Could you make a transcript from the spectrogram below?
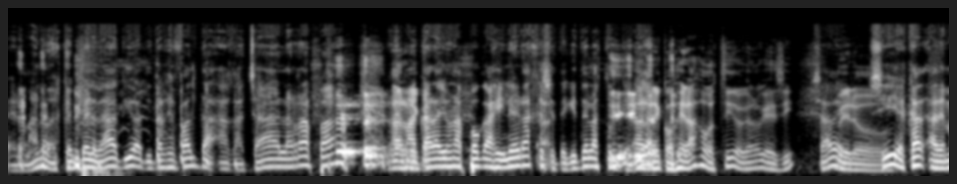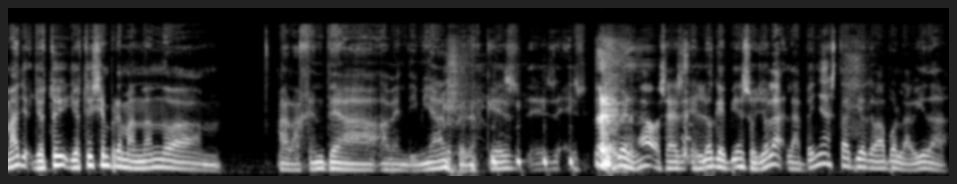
Hermano, es que es verdad, tío, a ti te hace falta agachar la raspa, rematar ahí unas pocas hileras que se te quiten las A tonterías. recoger ajos, tío, claro que sí. ¿sabes? Pero- Sí, es que además yo, yo estoy, yo estoy siempre mandando a, a la gente a, a vendimiar, pero es que es, es- es- es verdad, o sea, es, lo que pienso. Yo, la, la peña está, tío, que va por la vida,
